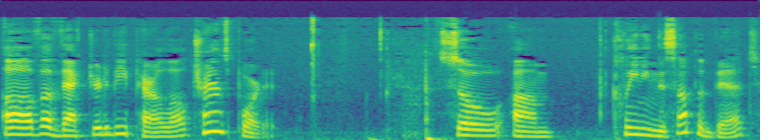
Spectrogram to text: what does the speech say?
of a vector to be parallel transported. So, um, cleaning this up a bit,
